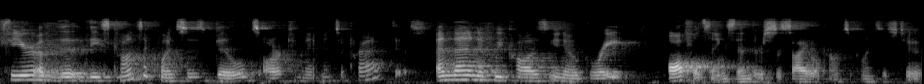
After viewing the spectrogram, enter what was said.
Fear of the, these consequences builds our commitment to practice. And then if we cause, you know, great, awful things, then there's societal consequences too.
